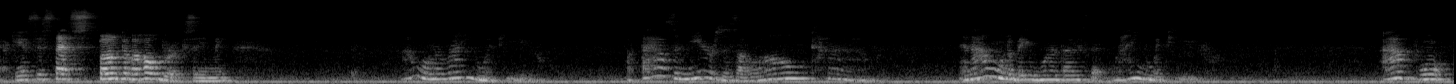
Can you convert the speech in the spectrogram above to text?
I guess it's that spunk of a Holbrooks in me. I want to reign with you. A thousand years is a long time. And I want to be one of those that reign with you. I want,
